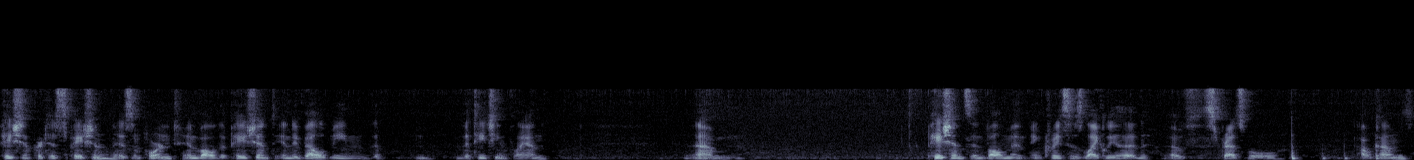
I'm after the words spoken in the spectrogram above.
Patient participation is important. Involve the patient in developing the, the teaching plan. Um, patient's involvement increases likelihood of stressful outcomes.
